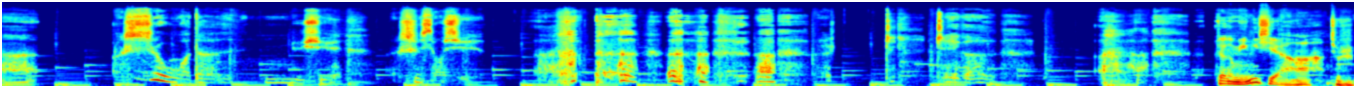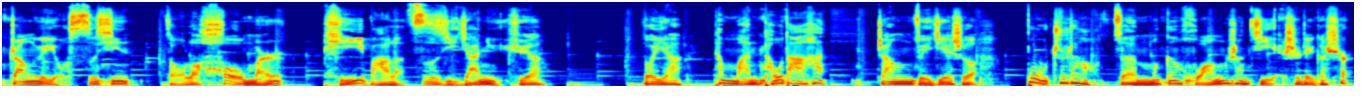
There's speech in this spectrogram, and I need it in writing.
啊，是我的女婿，是小徐。啊，这这个，这个明显啊，就是张月有私心，走了后门，提拔了自己家女婿啊。所以啊，他满头大汗，张嘴结舌，不知道怎么跟皇上解释这个事儿。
